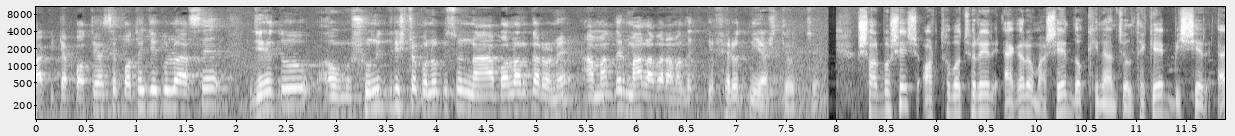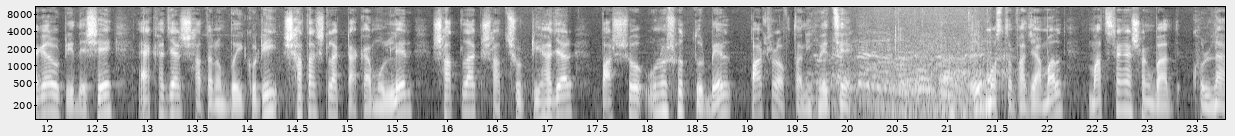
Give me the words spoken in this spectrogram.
বাকিটা পথে আছে। পথে যেগুলো আছে, যেহেতু সুনির্দিষ্ট কোনো কিছু না বলার কারণে আমাদের মাল আবার আমাদেরকে ফেরত নিয়ে আসতে হচ্ছে। সর্বশেষ অর্থ বছরের এগারো মাসে দক্ষিণাঞ্চল থেকে বিশ্বের এগারোটি দেশে এক হাজার সাতানব্বই কোটি সাতাশ লাখ টাকা মূল্যের সাত লাখ সাতষট্টি হাজার পাঁচশো উনসত্তর বেল পাট রপ্তানি হয়েছে। মোস্তফা জামাল, মাছরাঙা সংবাদ, খুলনা।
